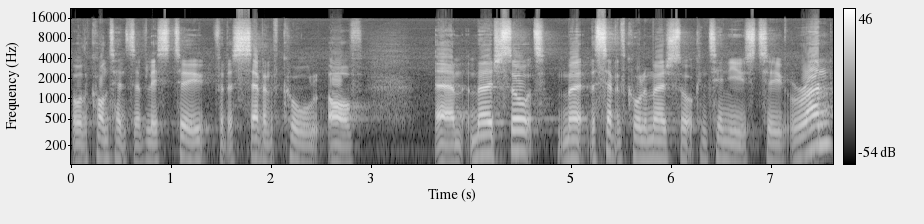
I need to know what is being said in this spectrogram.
or the contents of list 2, for the seventh call of um, merge sort. Mer the seventh call of merge sort continues to run.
